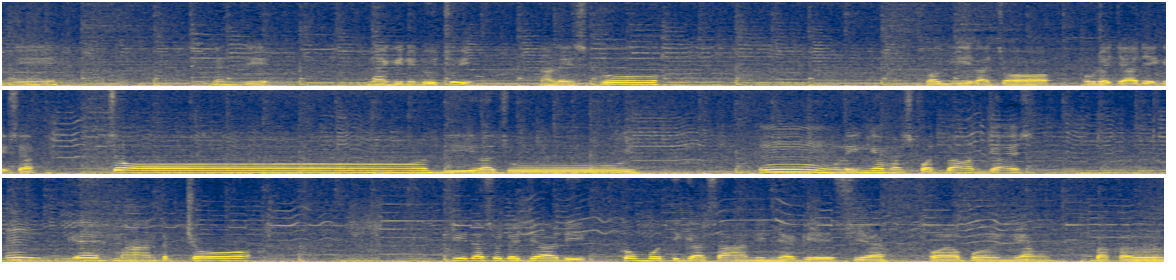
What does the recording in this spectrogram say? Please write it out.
ini nanti nah gini dulu cuy. Nah let's go. Wah gila cok. Udah jadi ya guys ya. Cerot. Gila cuy. Hmm linknya masih kuat banget guys. Hmm, eh mantep cok. Kita sudah jadi combo 3 sanin ya guys ya walaupun yang bakal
